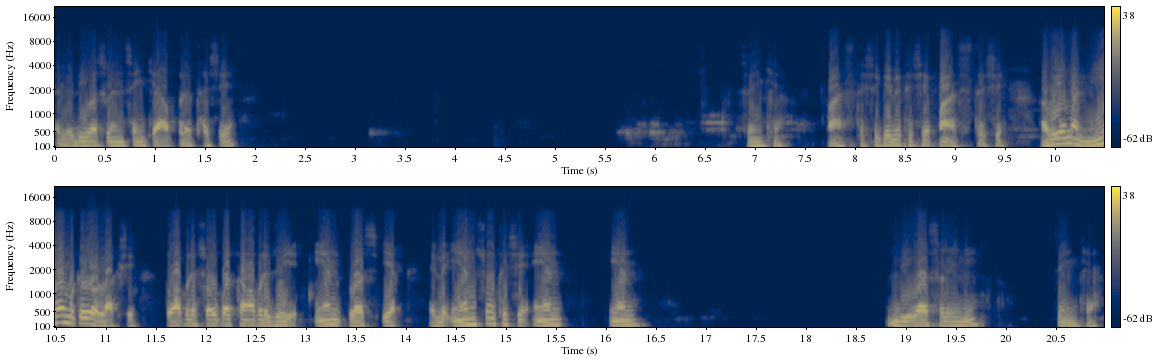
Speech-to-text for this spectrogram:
એટલે દિવાસળીની સંખ્યા આપણે થશે. સંખ્યા પાંચ થશે. કેટલી થશે? પાંચ થશે. હવે એમાં નિયમ કયો લાગશે? તો આપણે સૌ પ્રથમ આપણે જોઈએ એન પ્લસ એક. એટલે એન શું થશે? એન એન દિવાસળીની સંખ્યા.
